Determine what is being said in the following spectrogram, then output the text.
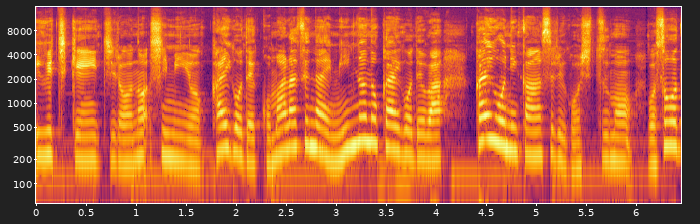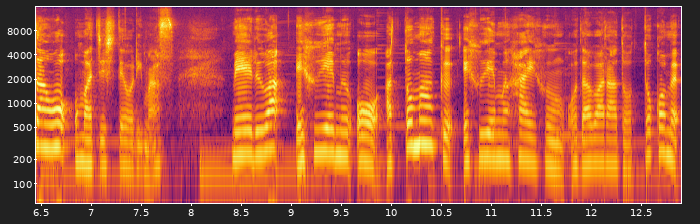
井口健一郎の市民を介護で困らせないみんなの介護では、介護に関するご質問、ご相談をお待ちしております。メールは fmo.fm- 小田原 .com。フ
